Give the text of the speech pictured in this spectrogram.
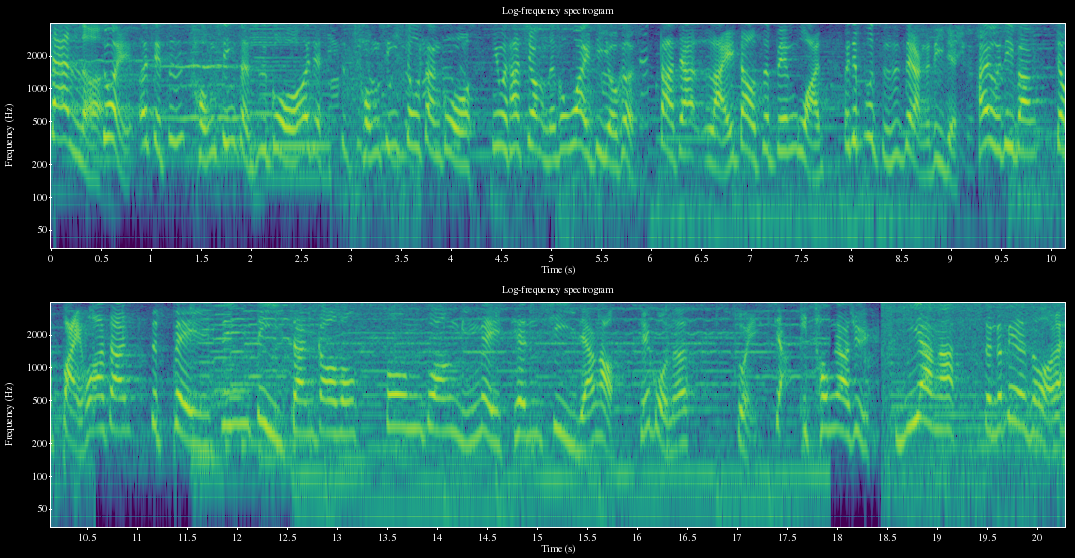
蛋了。对，而且这是重新整治过哦，而且是重新修缮过哦，因为他希望能够外地游客大家来到这边玩，而且不只是这两个地点，还有个地方叫百花山，是北京第三高峰，风光明媚，天气良好。结果呢？水下一冲下去，一样啊，整个变成什么？来，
